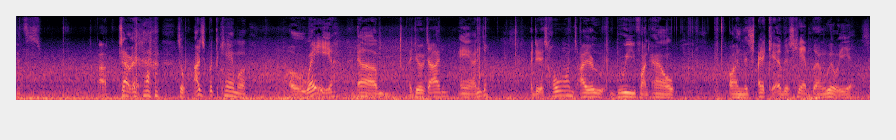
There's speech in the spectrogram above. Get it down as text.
It's Uh, sorry. so I just put the camera away. Um, I do it time, and I did this whole entire brief on how on this etiquette of this campground really is.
